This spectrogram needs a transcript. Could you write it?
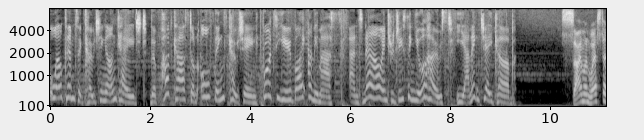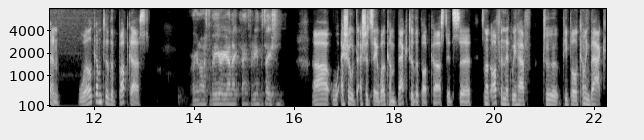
Welcome to Coaching Uncaged, the podcast on all things coaching, brought to you by Animas. And now introducing your host, Yannick Jacob. Simon Western, welcome to the podcast. Very nice to be here, Yannick. Thanks for the invitation. Uh, I should I should say welcome back to the podcast. It's uh, it's not often that we have two people coming back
